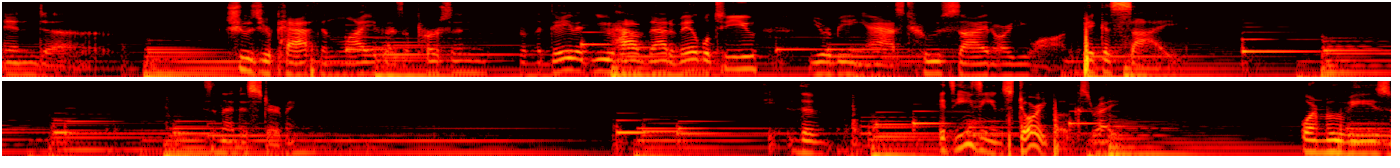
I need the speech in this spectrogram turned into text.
and uh, choose your path in life as a person from the day that you have that available to you you are being asked whose side are you on? Pick a side Isn't that disturbing? The it's easy in storybooks, right? Or movies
